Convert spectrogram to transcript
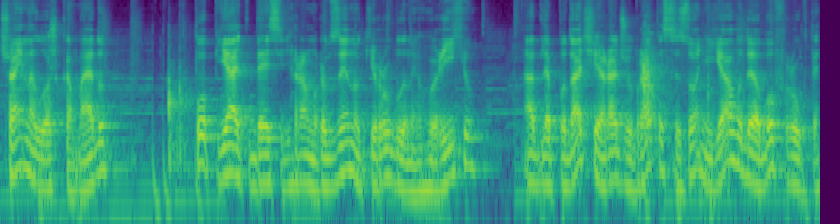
чайна ложка меду, по 5-10 г родзинок і рублених горіхів. А для подачі я раджу брати сезонні ягоди або фрукти.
